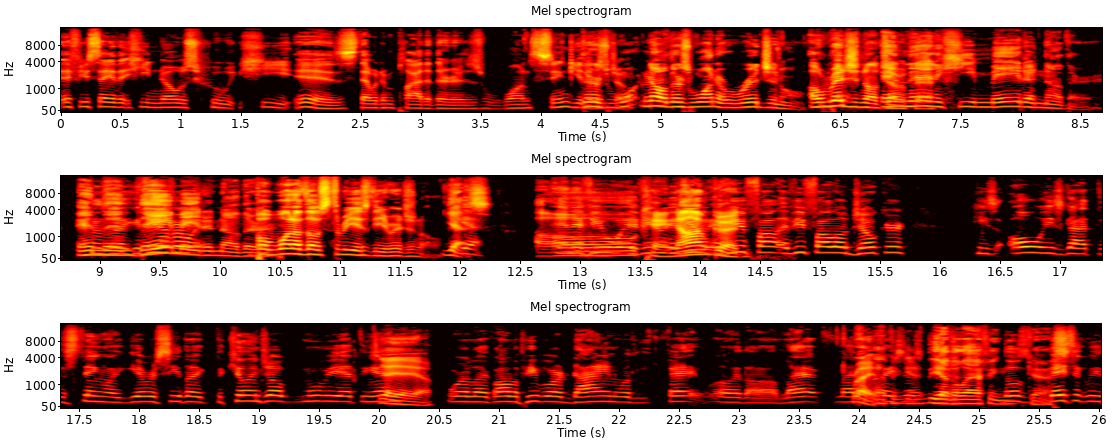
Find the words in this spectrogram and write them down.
if you say that he knows who he is, that would imply that there is one singular there's Joker. one, no, there's one original, original Joker. and then he made another, and then like, they ever- made another. but one of those three is the original. yes, Oh, and if you if you, okay, if now you, I'm good. if you follow if you follow Joker he's always got this thing like you ever see like the Killing Joke movie at the end yeah, yeah. where like all the people are dying with fat with uh laugh laughing Right. faces. Laughing yeah, the laughing Those gas. basically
